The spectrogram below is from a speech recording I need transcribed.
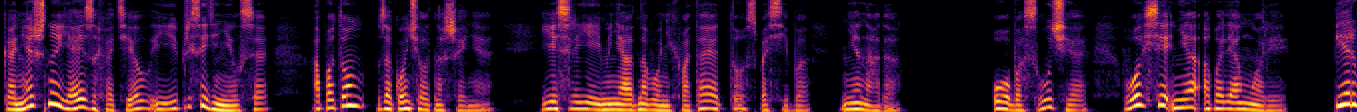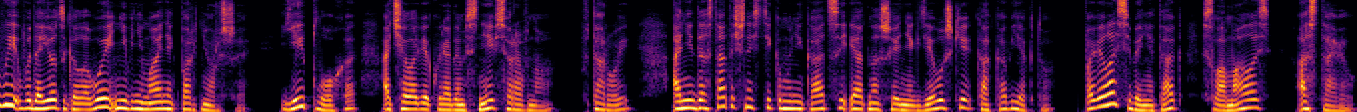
Конечно, я и захотел, и присоединился, а потом закончил отношения. Если ей меня одного не хватает, то спасибо, не надо. Оба случая вовсе не о полиамории. Первый выдает с головой невнимание к партнерше. Ей плохо, а человеку рядом с ней все равно. Второй — о недостаточности коммуникации и отношения к девушке как к объекту. Повела себя не так, сломалась, оставил.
